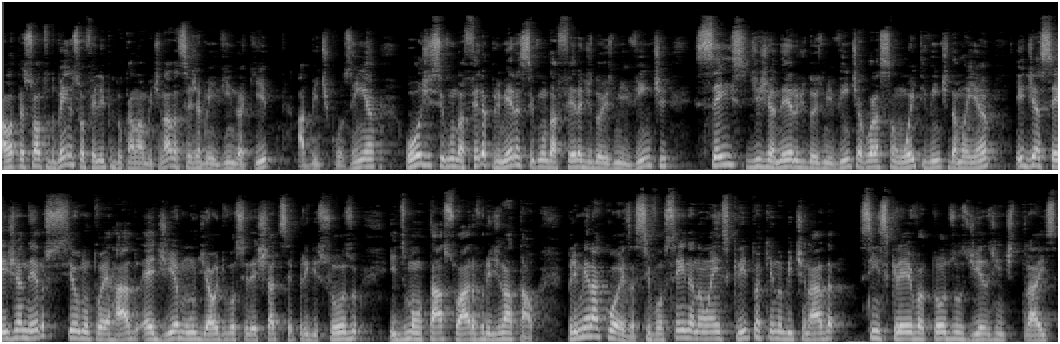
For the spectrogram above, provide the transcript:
Fala pessoal, tudo bem? Eu sou o Felipe do canal Bitnada, seja bem-vindo aqui à Bitcozinha. Hoje, segunda-feira, primeira segunda-feira de 2020, 6 de janeiro de 2020, agora são 8h20 da manhã e dia 6 de janeiro, se eu não estou errado, é dia mundial de você deixar de ser preguiçoso e desmontar a sua árvore de Natal. Primeira coisa, se você ainda não é inscrito aqui no Bitnada, se inscreva, todos os dias a gente traz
